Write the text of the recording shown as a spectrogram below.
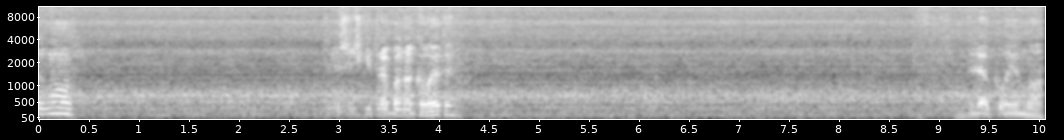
Тому трішечки треба накалити. Для клейма.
